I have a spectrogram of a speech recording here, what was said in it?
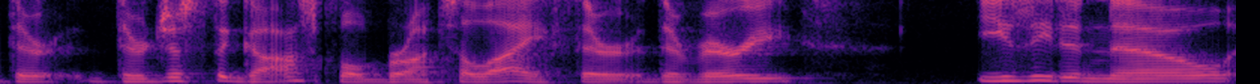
they're they're just the gospel brought to life. They're they're very easy to know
